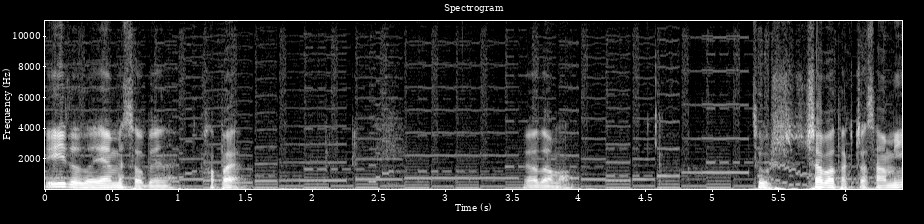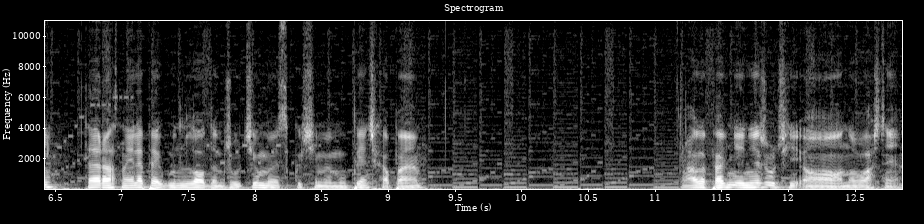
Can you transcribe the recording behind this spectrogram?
I dodajemy sobie HP. Wiadomo. Cóż, trzeba tak czasami. Teraz najlepiej jakby lodem rzucimy, skusimy mu 5 HP. Ale pewnie nie rzuci. O, no właśnie.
